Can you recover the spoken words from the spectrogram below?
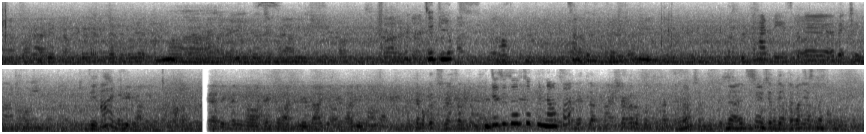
Like Mm. It looks something different. Mm. I had these, but they're a bit too hard for me. Hard. This is also kunafa? No, it's the same.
